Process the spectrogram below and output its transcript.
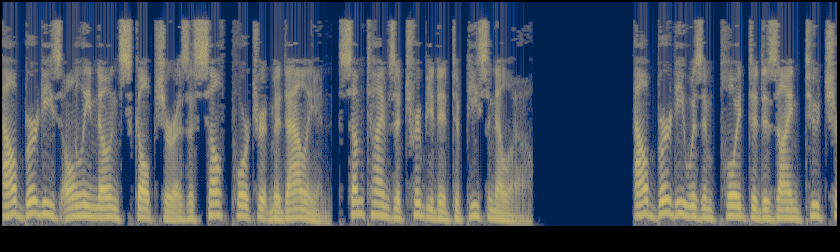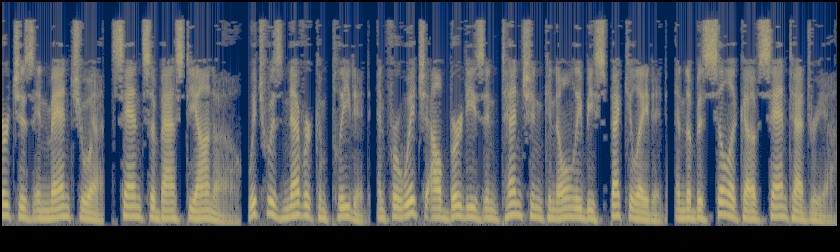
Alberti's only known sculpture is a self-portrait medallion, sometimes attributed to Pisanello. Alberti was employed to design two churches in Mantua, San Sebastiano, which was never completed, and for which Alberti's intention can only be speculated, and the Basilica of Sant'Andrea.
